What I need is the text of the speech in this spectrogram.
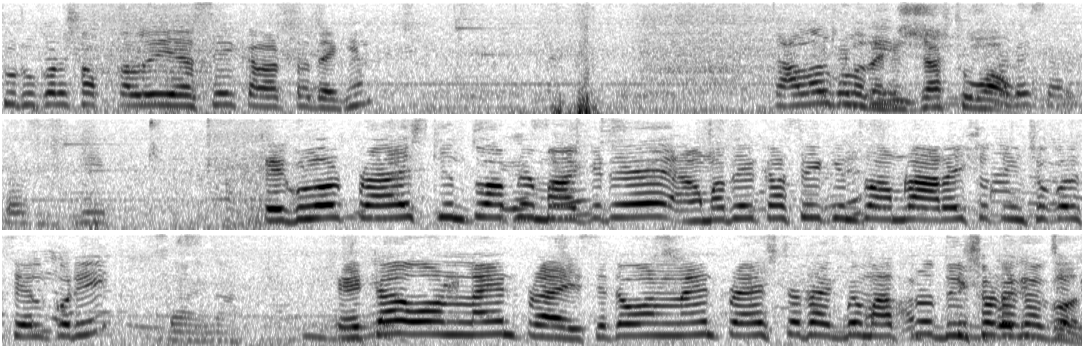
শুরু করে সব কালারই আছে এই কালারটা দেখেন। কালারগুলো দেখেন জাস্ট ওয়াও। এগুলোর প্রাইস কিন্তু আপনি মার্কেটে আমাদের কাছে কিন্তু আমরা আড়াইশো তিনশো করে সেল করি। এটা অনলাইন প্রাইস এটা অনলাইন প্রাইসটা থাকবে মাত্র দুইশো টাকা গজ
